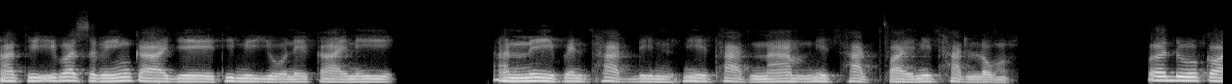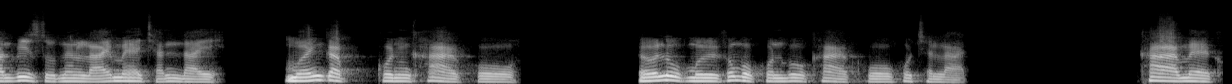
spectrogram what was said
อาทิวัสมิงกายเยที่มีอยู่ในกายนี้ อันนี้เป็นธาตุดิน นี่ธาตุน้ำนี่ธาตุไฟนี่ธาตุลมเมื่อดูก่อนพิสุทธิ์นั้นหลายแม่ชั้นใด เหมือนกับคนฆ่าโคแล้วลูกมือเของบุคคลผู้ฆ่าโคผู้ฉลาดฆ่าแม่โค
